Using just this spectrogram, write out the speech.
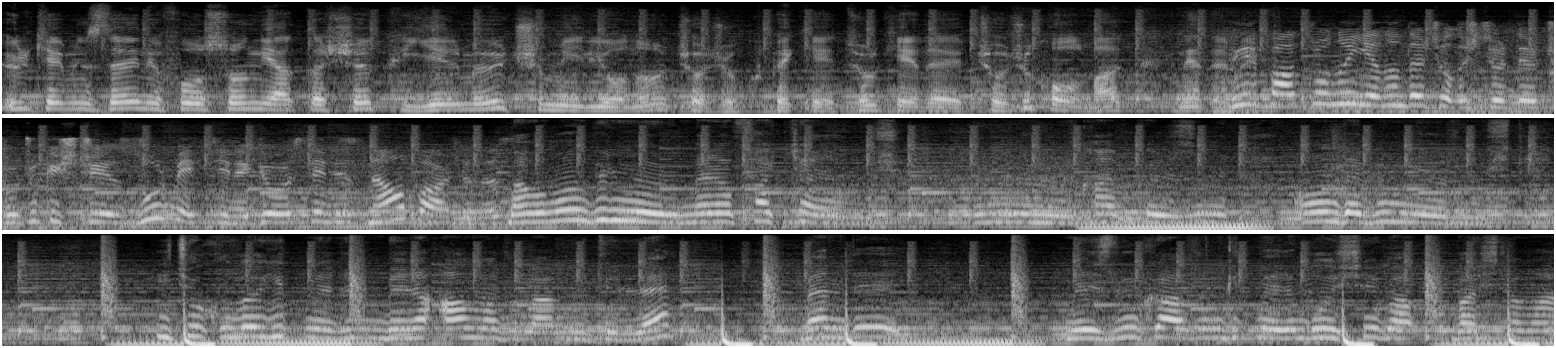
Ülkemizde nüfusun yaklaşık 23 milyonu çocuk. Peki Türkiye'de çocuk olmak ne demek? Bir patronun yanında çalıştırdığı çocuk işçiye zulmettiğini görseniz ne yapardınız? Babamı bilmiyorum. Ben ufakken olmuş. Bilmiyorum kalp krizini. Onu da bilmiyorum işte. Hiç okula gitmedim. Beni almadılar müdürler. Ben de mecbur kaldım gitmedim. Bu işe ba- başlama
